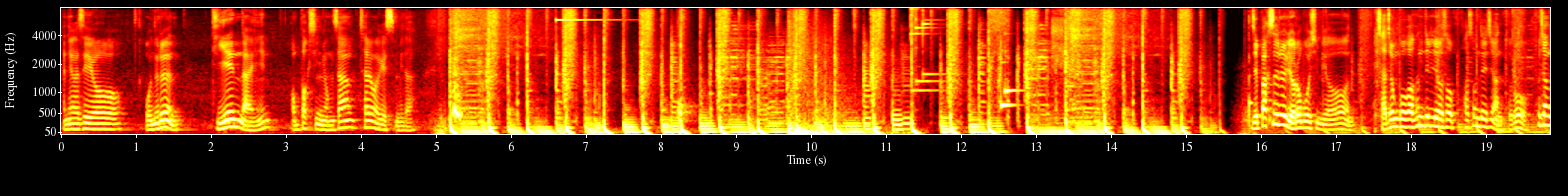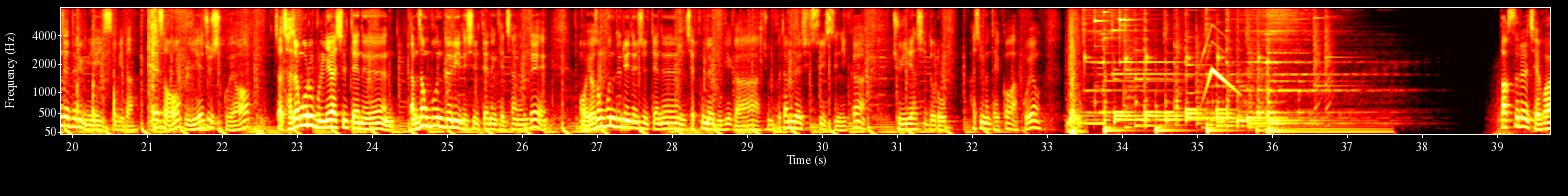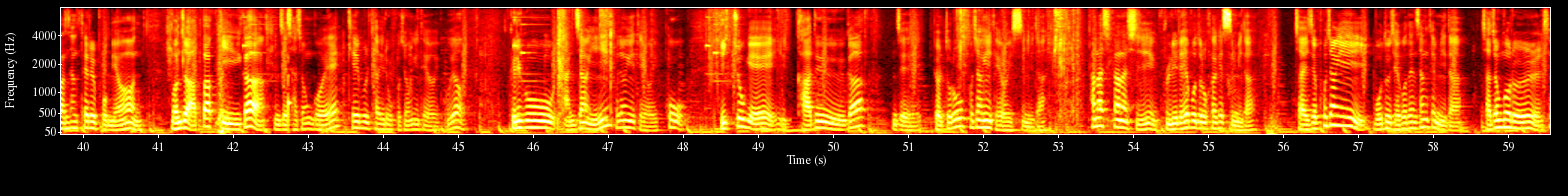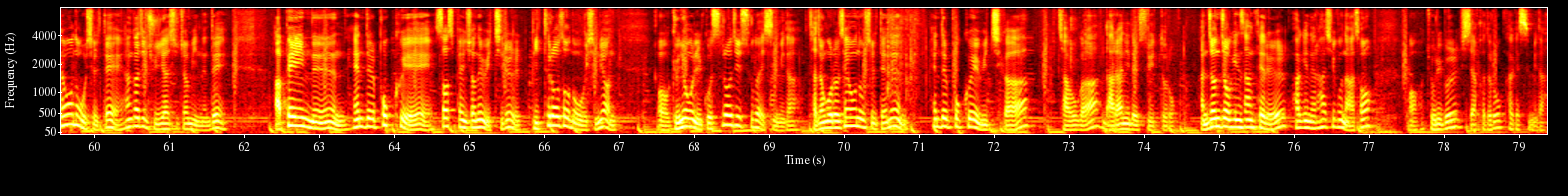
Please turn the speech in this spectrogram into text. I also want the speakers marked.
Speaker 1: 안녕하세요. 오늘은 DN9 언박싱 영상 촬영하겠습니다. 이제 박스를 열어보시면 자전거가 흔들려서 파손되지 않도록 포장재들이 위에 있습니다. 떼서 분리해 주시고요. 자, 자전거를 분리하실 때는 남성분들이 드실 때는 괜찮은데 어, 여성분들이 드실 때는 제품의 무게가 좀 부담되실 수 있으니까 주의하시도록 하시면 될 것 같고요. 박스를 제거한 상태를 보면 먼저 앞바퀴가 이제 자전거에 케이블 타이로 고정이 되어 있고요. 그리고 안장이 포장이 되어 있고 뒤쪽에 이 가드가 이제 별도로 포장이 되어 있습니다. 하나씩 하나씩 분리를 해보도록 하겠습니다. 자 이제 포장이 모두 제거된 상태입니다. 자전거를 세워 놓으실 때 한 가지 주의하실 점이 있는데 앞에 있는 핸들 포크의 서스펜션의 위치를 비틀어서 놓으시면 어, 균형을 잃고 쓰러질 수가 있습니다. 자전거를 세워 놓으실 때는 핸들 포크의 위치가 좌우가 나란히 될 수 있도록 안전적인 상태를 확인을 하시고 나서 어, 조립을 시작하도록 하겠습니다.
